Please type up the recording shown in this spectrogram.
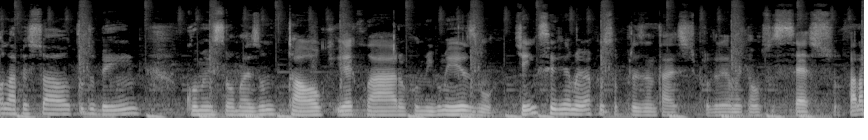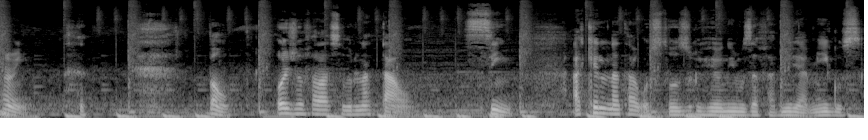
Olá pessoal, tudo bem? Começou mais um talk e é claro, comigo mesmo. Quem seria a melhor pessoa para apresentar este programa que é um sucesso? Fala pra mim. Bom, hoje eu vou falar sobre o Natal. Sim, aquele Natal gostoso que reunimos a família e amigos,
